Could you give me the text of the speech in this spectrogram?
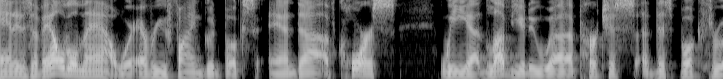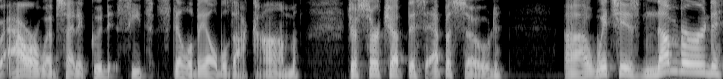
and it is available now wherever you find good books. And uh, of course, we uh, love you to uh, purchase uh, this book through our website at goodseatsstillavailable.com. Just search up this episode, uh, which is numbered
